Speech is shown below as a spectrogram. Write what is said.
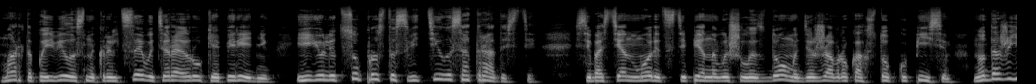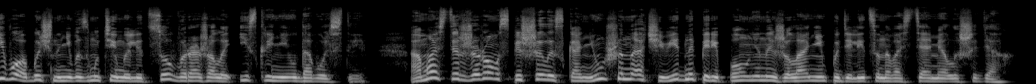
Марта появилась на крыльце, вытирая руки о передник, и ее лицо просто светилось от радости. Себастьян Морец степенно вышел из дома, держа в руках стопку писем, но даже его обычно невозмутимое лицо выражало искреннее удовольствие. А мастер Жером спешил из конюшины, очевидно переполненный желанием поделиться новостями о лошадях.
